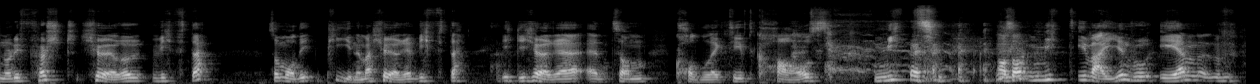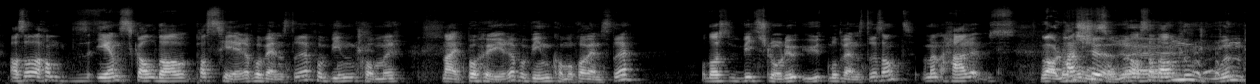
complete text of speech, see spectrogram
når de først kjører vifte, så må de pine meg kjøre vifte. Ikke kjøre et sånn kollektivt kaos midt Altså midt i veien hvor én Altså, én skal da passere på venstre, for vind kommer Nei, på høyre, for vind kommer fra venstre. Og da slår det jo ut mot venstre, sant? Men her er her kjører voldsomme- altså da noen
